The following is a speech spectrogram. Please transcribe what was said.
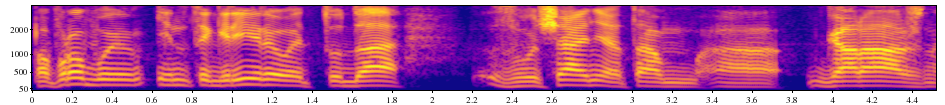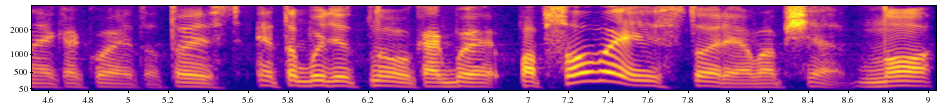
попробуем интегрировать туда звучание там э, гаражное какое-то. То есть это будет, ну, как бы попсовая история вообще, но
